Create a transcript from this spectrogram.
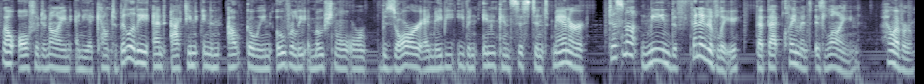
while also denying any accountability and acting in an outgoing, overly emotional, or bizarre and maybe even inconsistent manner, does not mean definitively that that claimant is lying. However,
